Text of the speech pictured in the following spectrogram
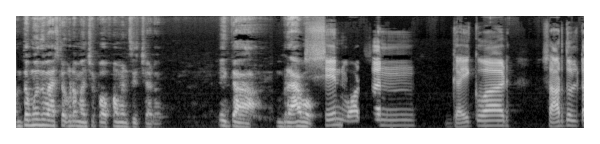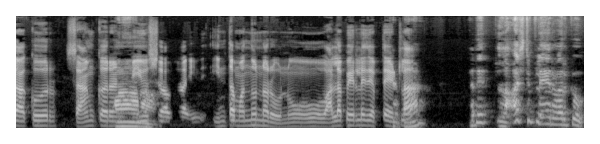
అంతకుముందు మ్యాచ్లో కూడా మంచి పర్ఫార్మెన్స్ ఇచ్చాడు. ఇక Bravo Shane Watson Gaikwad Shardul Thakur Sam Curran. Piyush Chawla ఇంత మంది ఉన్నారు. నువ్వు వాళ్ళ పేర్లే చెప్తే ఎట్లా? అదే లాస్ట్ ప్లేయర్ వరకు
